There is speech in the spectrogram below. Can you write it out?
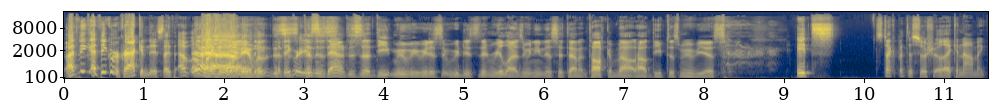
I think I think we're cracking this. I, I, I like. Yeah, Yeah, I I, mean, think, this I think is, we're getting this this is this is a deep movie. We just we just didn't realize we need to sit down and talk about how deep this movie is. It's Let's talk about the socioeconomic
